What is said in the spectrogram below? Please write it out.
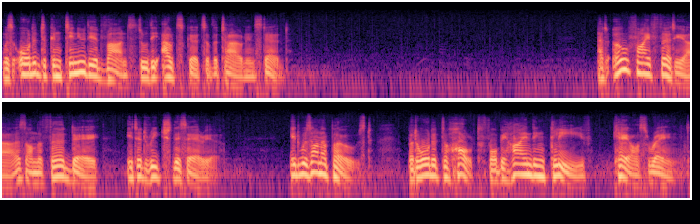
was ordered to continue the advance through the outskirts of the town instead. At 0530 hours on the third day, it had reached this area. It was unopposed, but ordered to halt, for behind in Cleve, chaos reigned.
